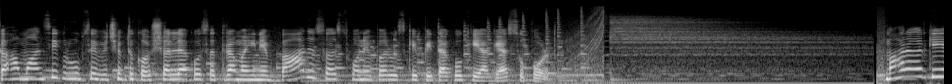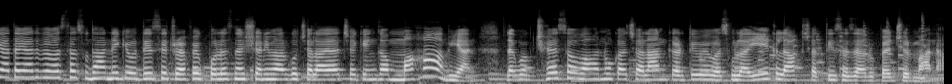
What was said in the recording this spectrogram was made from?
कहा, मानसिक रूप से विक्षिप्त कौशल्या को 17 महीने बाद स्वस्थ होने पर उसके पिता को किया गया सुपुर्द। की यातायात व्यवस्था सुधारने के उद्देश्य से ट्रैफ़िक पुलिस ने शनिवार को चलाया चेकिंग का महाअभियान। लगभग 600 वाहनों का चालान करते हुए वसूला एक लाख छत्तीस हज़ार रूपए जुर्माना।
